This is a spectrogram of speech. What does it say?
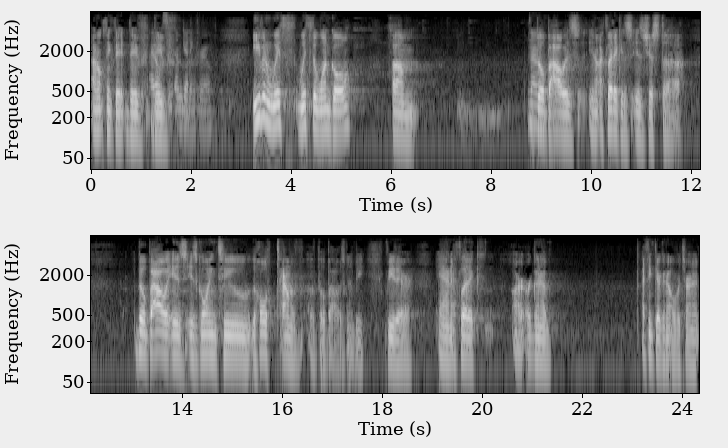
I don't think they they've I don't they've see them getting through. even with with the one goal. Um, No. Bilbao is you know Athletic is is just uh, Bilbao is is going to the whole town of, of Bilbao is going to be be there, and Athletic are are going to. I think they're going to overturn it.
